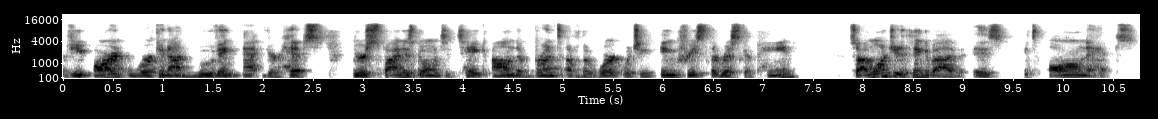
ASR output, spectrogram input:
if you aren't working on moving at your hips, your spine is going to take on the brunt of the work, which increase the risk of pain. So, I want you to think about it is it's all on the hips.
